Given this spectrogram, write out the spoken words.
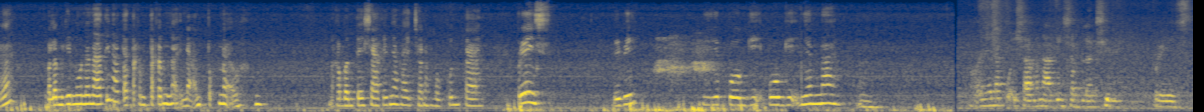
Ha? Palamigin muna natin ha. Tatakam-takam na. Inaantok na. Oh. Nakabantay sa akin niya kahit siya na magpunta. Prince! Baby? Iya, pogi. Pogi niyan na. Mm. Oh, ayan na po. Isama natin sa vlog si Prince.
